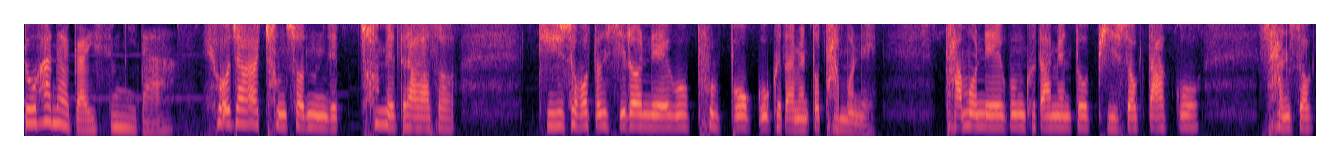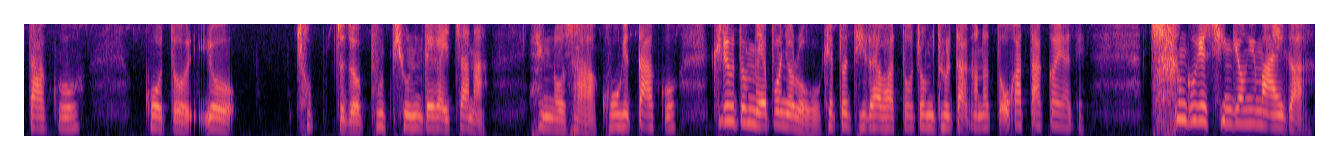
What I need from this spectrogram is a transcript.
또 하나가 있습니다. 효자 청소는 이제 처음에 들어가서 뒤서부터 쓸어내고 풀 뽑고 그다음엔 또 담아내. 담아내고 그다음엔 또 비석 닦고 상석 닦고 그것도 요초저불 피우는 데가 있잖아. 행로사 고기 닦고. 그리고 또 몇번 요렇게 또 뒤다가 또좀 덜 닦거나 또가 닦아야 돼 참 그게 신경이 많이 가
